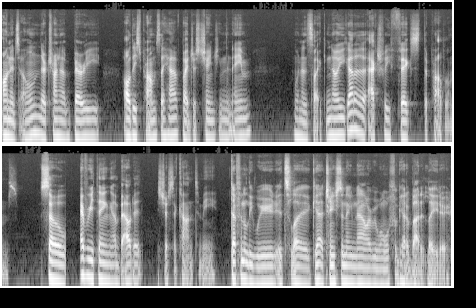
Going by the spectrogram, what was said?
on its own, they're trying to bury all these problems they have by just changing the name when it's like no you gotta actually fix the problems so everything about it is just a con to me Definitely weird. It's like, yeah, change the name now, everyone will forget about it later.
